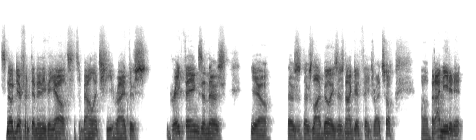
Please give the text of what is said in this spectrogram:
it's no different than anything else. It's a balance sheet, right? There's great things and there's, you know, there's there's liabilities. There's not good things, right? So, uh, but I needed it.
